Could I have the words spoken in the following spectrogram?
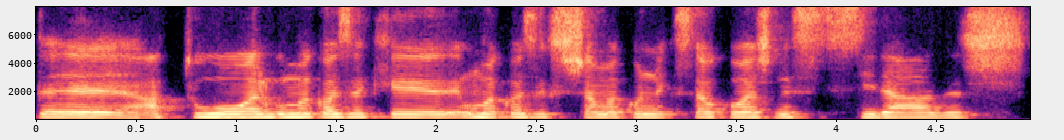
é, atuou alguma coisa que uma coisa que se chama conexão com as necessidades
